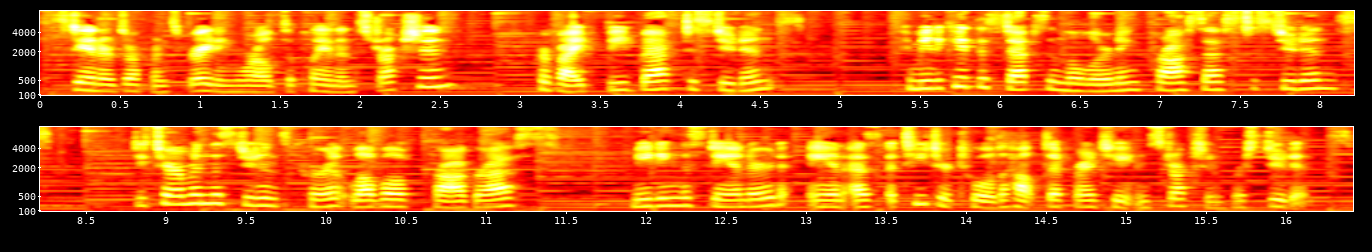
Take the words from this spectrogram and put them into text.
Standards Reference Grading world to plan instruction, provide feedback to students, communicate the steps in the learning process to students, determine the student's current level of progress, meeting the standard, and as a teacher tool to help differentiate instruction for students.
